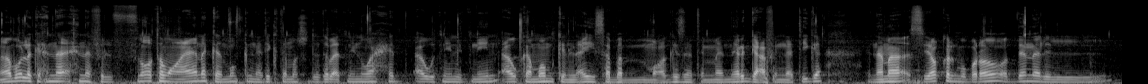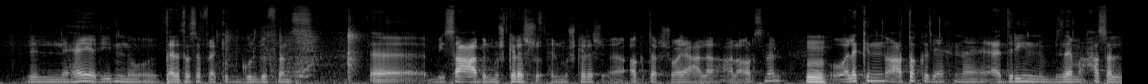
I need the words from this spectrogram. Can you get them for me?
أنا بقول لك إحنا إحنا في نقطة معينة كان ممكن نتيجة الماتش ده تبقى 2-1 أو 2-2 أو كان ممكن لأي سبب معجزة ما نرجع في النتيجة. إنما سياق المباراة ودانا لل للنهاية دي إنه 3-0 أكيد goal difference آه بيصعب المشكلة شو المشكلة شو أكتر شوية على على أرسنال. ولكن أعتقد إحنا قادرين زي ما حصل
